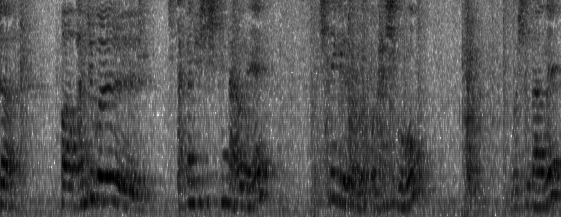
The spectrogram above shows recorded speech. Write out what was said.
자, 어, 반죽을 약간 휴식시킨 다음에 좀몇번 하시고 놓으신 다음에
